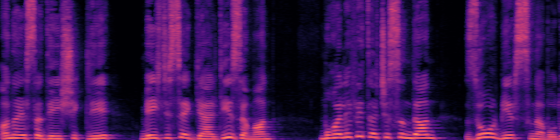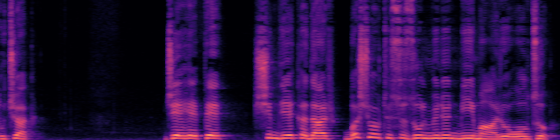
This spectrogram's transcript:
Anayasa değişikliği meclise geldiği zaman muhalefet açısından zor bir sınav olacak. CHP şimdiye kadar başörtüsü zulmünün mimarı oldu.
